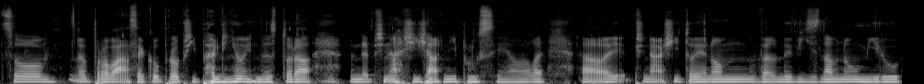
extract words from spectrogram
co pro vás jako pro případného investora nepřináší žádný plusy, jo, ale přináší to jenom velmi významnou míru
